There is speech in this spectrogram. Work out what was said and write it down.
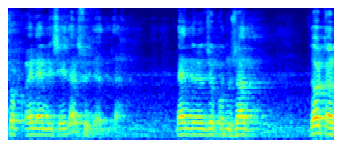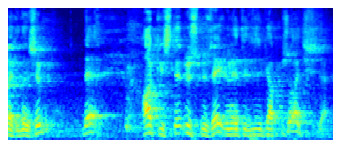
çok önemli şeyler söylediler. Benden önce konuşan dört arkadaşım de hak işte üst düzey yöneticilik yapmış olan kişiler.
